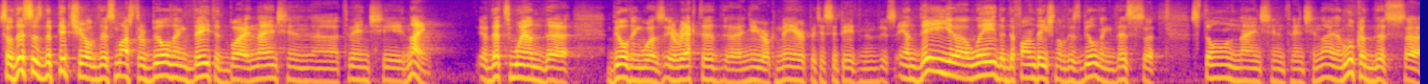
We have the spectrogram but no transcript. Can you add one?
So this is the picture of this master building dated by 1929. Uh, uh, that's when the building was erected. The New York mayor participated in this. And they uh, laid at the foundation of this building this uh, stone 1929. And look at this uh,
